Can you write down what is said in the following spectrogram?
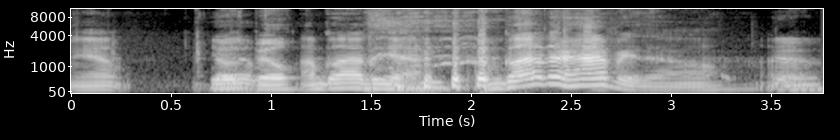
yeah. That Yep. Bill. I'm glad. That, yeah, I'm glad they're happy though. Yeah. Uh,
